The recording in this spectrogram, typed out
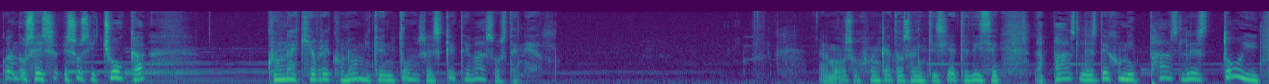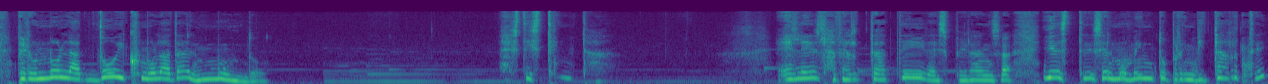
cuando eso se choca con una quiebra económica, entonces, ¿qué te va a sostener? Hermoso Juan 14, 27 dice, la paz les dejo, mi paz les doy, pero no la doy como la da el mundo. Es distinta. Él es la verdadera esperanza y este es el momento para invitarte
